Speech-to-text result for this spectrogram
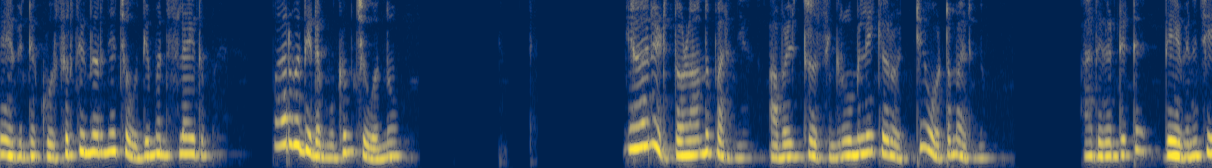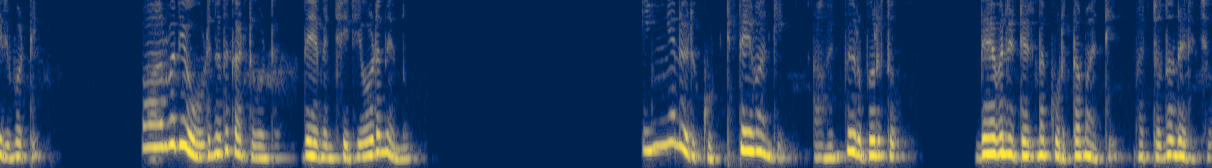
ദേവന്റെ കുസൃതി നിറഞ്ഞ ചോദ്യം മനസ്സിലായതും പാർവതിയുടെ മുഖം ചുവന്നു. ഞാൻ എടുത്തോളാന്ന് പറഞ്ഞ് അവൾ ഡ്രസ്സിംഗ് റൂമിലേക്ക് ഒരു ഒറ്റ ഓട്ടമായിരുന്നു. അത് കണ്ടിട്ട് ദേവന് ചിരിപൊട്ടി പാർവതി ഓടുന്നത് കണ്ടുകൊണ്ട് ദേവൻ ചിരിയോടെ നിന്നു. ഇങ്ങനൊരു കുട്ടി ദേവാങ്കി അവൻ പെറുപെറുത്തു. ദേവൻ ഇട്ടിരുന്ന കുർത്ത മാറ്റി മറ്റൊന്ന് ധരിച്ചു.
